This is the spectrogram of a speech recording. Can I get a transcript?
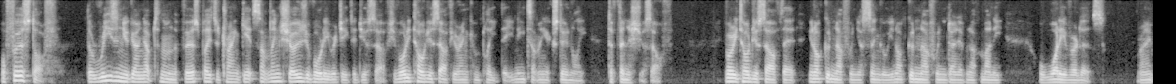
Well, first off, the reason you're going up to them in the first place to try and get something shows you've already rejected yourself. You've already told yourself you're incomplete, that you need something externally to finish yourself. You've already told yourself that you're not good enough when you're single, you're not good enough when you don't have enough money, or whatever it is, right?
